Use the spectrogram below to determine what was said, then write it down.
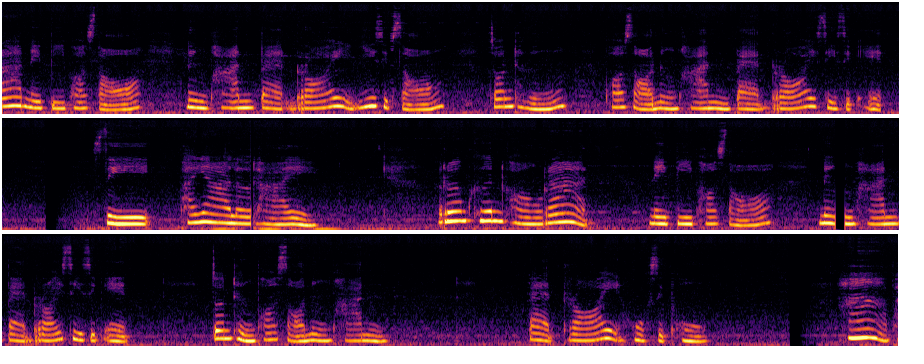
ราชในปีพศ 1822 จนถึง พศ 1841 4. พญาเลอไทย เริ่มขึ้นครองราชในปีพศ 1841 จนถึงพศ 1866 5. พ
